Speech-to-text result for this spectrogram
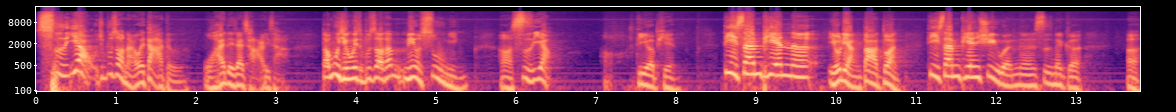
是要就不知道哪位大德，我还得再查一查，到目前为止不知道他没有署名啊，是要啊，第二篇，第三篇呢有两大段，第三篇序文呢是那个呃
